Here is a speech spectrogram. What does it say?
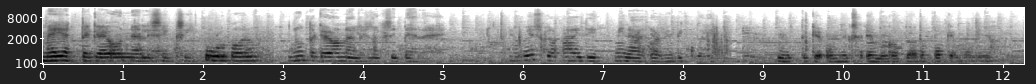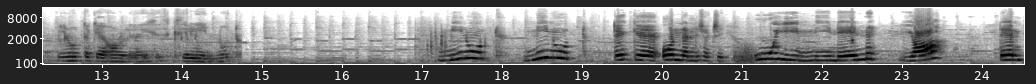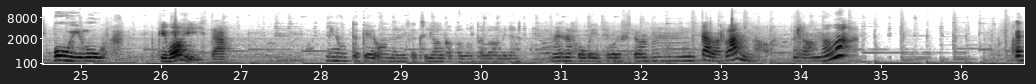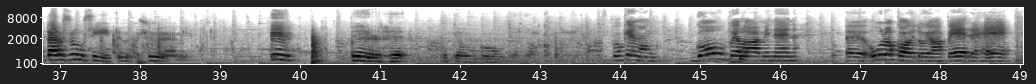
Meidät tekee onnelliseksi ulkoilu. Minut tekee onnelliseksi perhe. Ja Viska, äiti, minä ja minun pikkuveli. Minut tekee onneksi Emman pelata Pokemonia. Minut tekee onnelliseksi linnut. Minut, minut tekee onnelliseksi uiminen ja temppuilu. Kiva hiihtää. Minut tekee onnelliseksi jalkapallon pelaaminen. Mennä huvipuistoon. Mm, käydä rannalla. Rannalla? Että susi syömi. Mm. Perhe. Pokemon Go ja jalkapallo. Pokemon Go-pelaaminen, ö, ulkoilu ja perhe.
